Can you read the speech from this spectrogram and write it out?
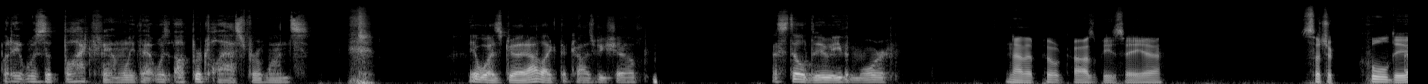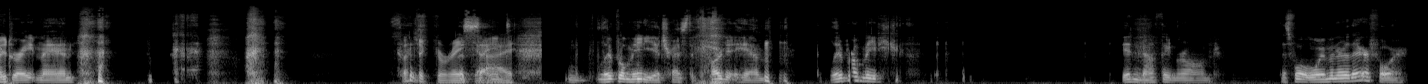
But it was a black family that was upper class for once. It was good. I like the Cosby Show. I still do, even more. Now that Bill Cosby's a uh, such a cool dude, A great man. such a great saint. guy. Liberal media tries to target him. Liberal media did nothing wrong. That's what women are there for.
